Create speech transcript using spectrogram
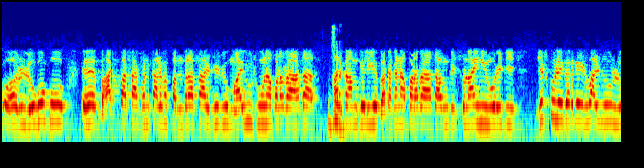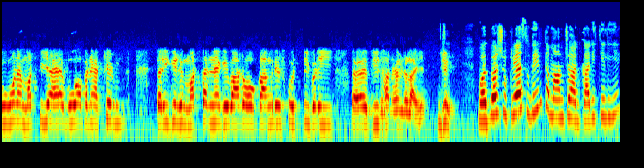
और लोगों को भाजपा शासनकाल में पंद्रह साल से जो मायूस होना पड़ रहा था हर काम के लिए भटकना पड़ रहा था उनकी सुनाई नहीं हो रही थी। जिसको लेकर के इस बार जो लोगों ने मत किया है वो अपने अच्छे तरीके से मत करने के बाद और कांग्रेस को इतनी बड़ी जीत हासिल दिलाई जी। बहुत बहुत शुक्रिया सुधीर तमाम जानकारी के लिए।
